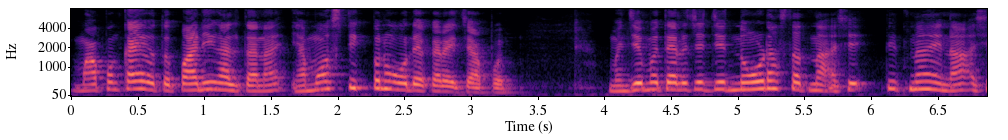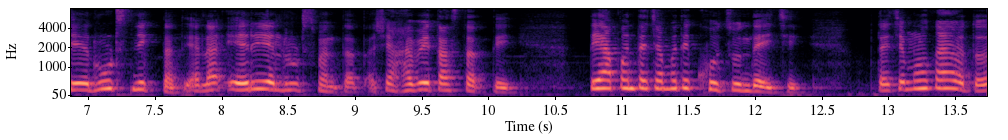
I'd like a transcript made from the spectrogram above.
मग आपण काय होतं? पाणी घालताना ह्या मॉस्टिक पण ओल्या करायच्या आपण. म्हणजे मग त्याला जे नोड असतात ना असे तिथनं आहे ना असे रूट्स निघतात. याला एरियल रूट्स म्हणतात. असे हवेत असतात ते. ते आपण त्याच्यामध्ये खोचून द्यायचे. त्याच्यामुळं काय होतं?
